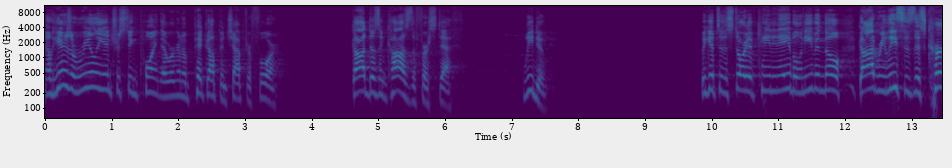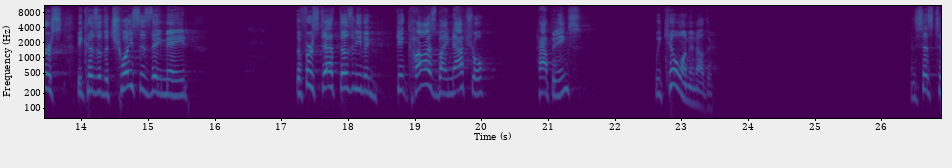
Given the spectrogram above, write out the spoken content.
Now, here's a really interesting point that we're going to pick up in chapter 4. God doesn't cause the first death, we do. We get to the story of Cain and Abel, and even though God releases this curse because of the choices they made, the first death doesn't even get caused by natural happenings. We kill one another. And it says, To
